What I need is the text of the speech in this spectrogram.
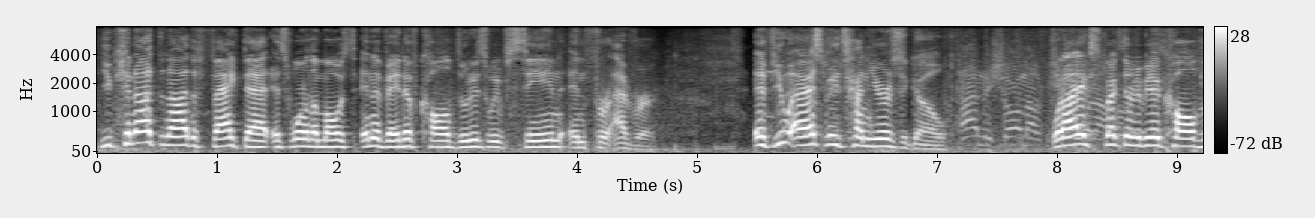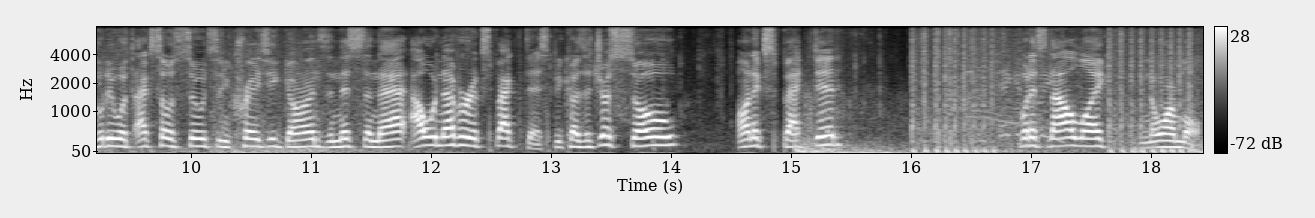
you cannot deny the fact that it's one of the most innovative Call of Duties we've seen in forever. If you asked me 10 years ago, would I expect there to be a Call of Duty with exosuits and crazy guns and this and that, I would never expect this because it's just so unexpected, but it's now like normal.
